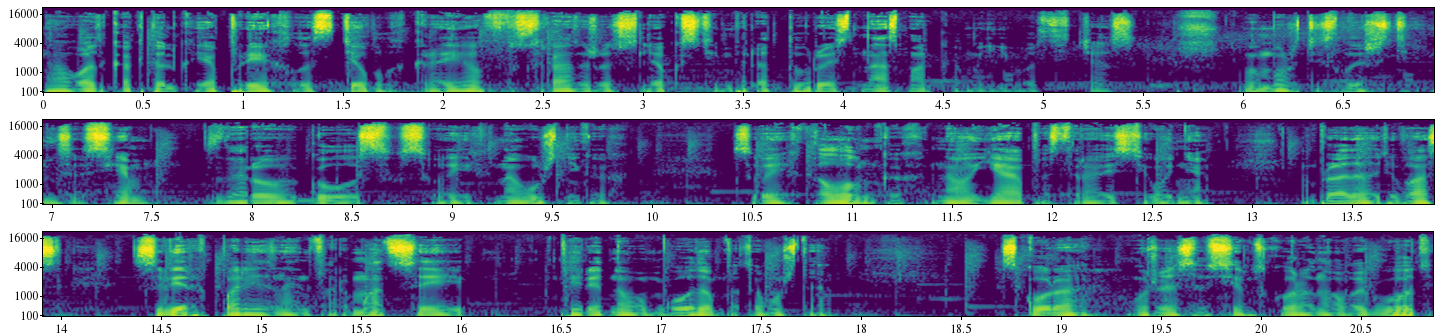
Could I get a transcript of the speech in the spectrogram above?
Но вот как только я приехал из теплых краев, сразу же слег с температурой, с насморком, и вот сейчас вы можете слышать не совсем здоровый голос в своих наушниках, в своих колонках, но я постараюсь сегодня обрадовать вас сверхполезной информацией перед Новым годом, потому что скоро, уже совсем скоро Новый год,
